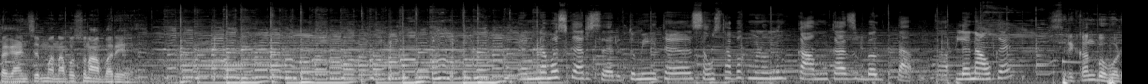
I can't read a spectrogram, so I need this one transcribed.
सगळ्यांचे मनापासून आभारी आहे. नमस्कार सर तुम्ही इथं संस्थापक म्हणून कामकाज बघता. आपलं नाव काय? श्रीकांत बोबड.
